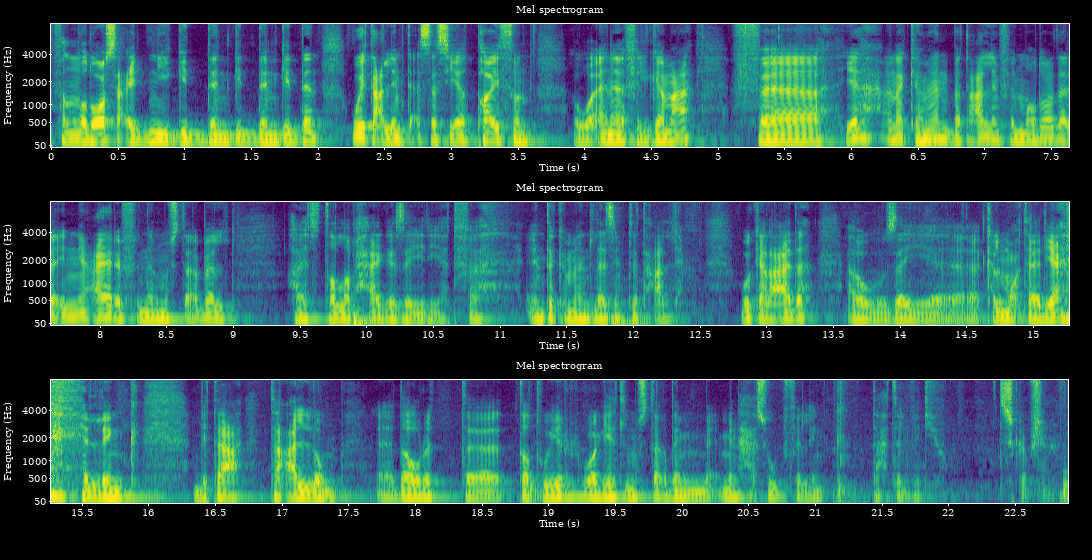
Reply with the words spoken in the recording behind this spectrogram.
فالموضوع ساعدني جدا جدا جدا واتعلمت أساسيات Python وأنا في الجامعة. ف يا أنا كمان بتعلم في الموضوع ده لأني عارف إن المستقبل هيتطلب حاجة زي ديت. فأنت كمان لازم تتعلم. وكالعادة أو زي كالمعتاد يعني ال link بتاع تعلم دورة تطوير واجهة المستخدم من حاسوب في ال link تحت الفيديو. Description.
